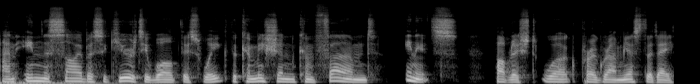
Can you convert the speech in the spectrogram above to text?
And in the cybersecurity world this week, the Commission confirmed in its published work programme yesterday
